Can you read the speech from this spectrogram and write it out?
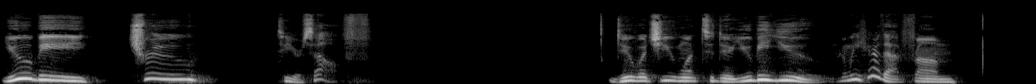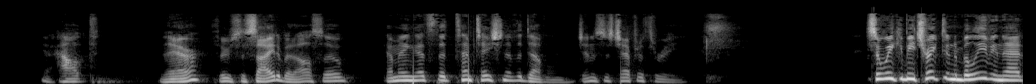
You be true to yourself. Do what you want to do. You be you. And we hear that from you know, out there through society, but also coming, that's the temptation of the devil. Genesis chapter 3. So we can be tricked into believing that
